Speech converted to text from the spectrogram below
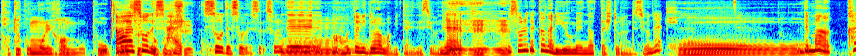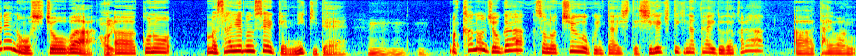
立てこもり犯の投稿説得にそうです、はい。成功、そうですそうです。それで、うん。まあ、本当にドラマみたいですよええね。ええええ。それでかなり有名になった人なんですよね。でまあ彼の主張は、はい。あーこの、まあ、蔡英文政権2期で、うんうんうん。まあ、彼女がその中国に対して刺激的な態度だからあー台湾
